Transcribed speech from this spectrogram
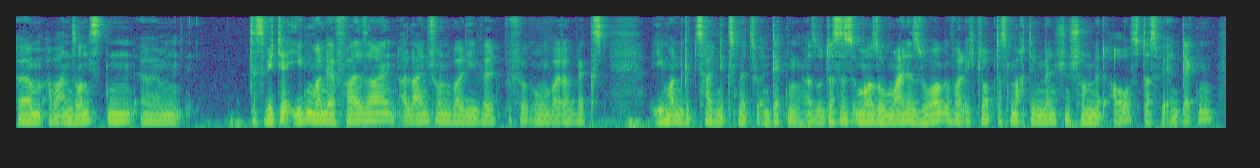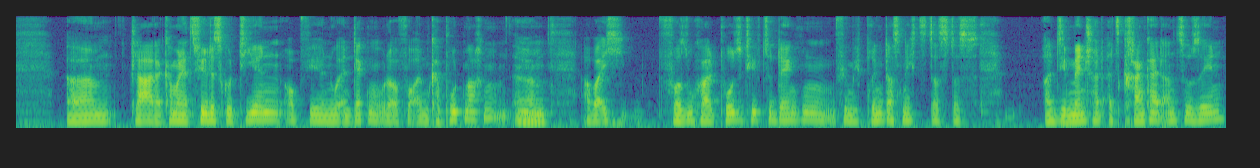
Ähm, aber ansonsten, ähm, das wird ja irgendwann der Fall sein, allein schon, weil die Weltbevölkerung weiter wächst. Irgendwann gibt es halt nichts mehr zu entdecken. Also das ist immer so meine Sorge, weil ich glaube, das macht den Menschen schon mit aus, dass wir entdecken. Ähm, klar, da kann man jetzt viel diskutieren, ob wir nur entdecken oder vor allem kaputt machen. Mhm. Ähm, aber ich versuche halt positiv zu denken. Für mich bringt das nichts, dass das äh, die Menschheit als Krankheit anzusehen.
